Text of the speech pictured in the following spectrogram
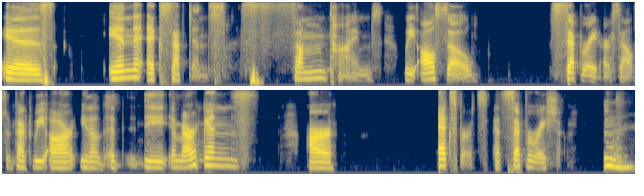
is in acceptance sometimes we also separate ourselves. In fact, we are, you know, the, the Americans are experts at separation. Mm.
